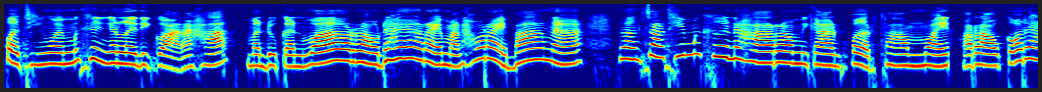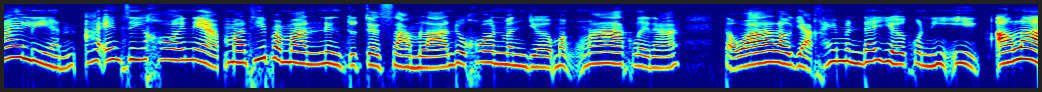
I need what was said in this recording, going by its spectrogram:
เปิดทิ้งไว้เมื่อคืนกันเลยดีกว่านะคะ มาดูกันว่าเราได้อะไรมาเท่าไหร่บ้างนะ หลังจากที่เมื่อคืนนะคะ เรามีการเปิดฟาร์มไว้ เราก็ได้เหรียญ RNG coin เนี่ยมาที่ประมาณ 1.73 ล้านทุกคนมันเยอะมากๆเลยนะ แต่ว่าเราอยากให้มันได้เยอะกว่านี้อีก เอาล่ะ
